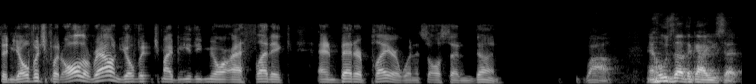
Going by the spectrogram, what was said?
than Jovic, but all around, Jovic might be the more athletic and better player when it's all said and done. Wow. And who's the other guy you said?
